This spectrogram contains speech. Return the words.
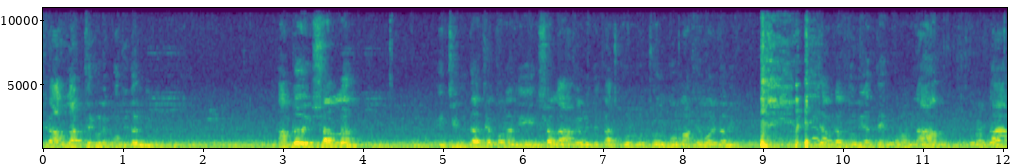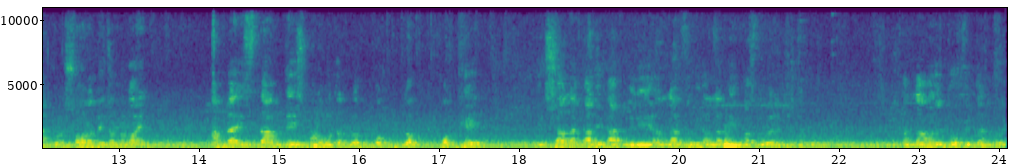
সেটা আল্লাহ থেকে উনি প্রতিদান নেবেন আমরা ইনশাআল্লাহ এই চিন্তা, চেতনা নিয়ে ইনশাআল্লাহ আগামীতে কাজ করব, চলবো মাঠে ময়দানে। যে আমরা দুনিয়াতে কোনো নাম, কোনো ডাক, কোনো শহরতের জন্য নয় আমরা ইসলাম দেশ মানবতার পক্ষে ইনশাআল্লাহ কাঁধে কাঁধ মিলিয়ে আল্লাহ জমিন আল্লাহ দিন বাস্তবায়নের চেষ্টা করব। আল্লাহ আমাদের তৌফিক দান করে।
